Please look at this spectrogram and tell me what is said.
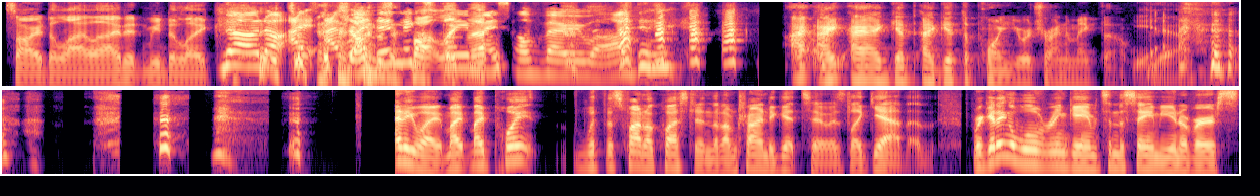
Sorry, Delaila. I didn't mean to like. No, no, I I, I didn't spot like explain myself very well. I didn't. I, I I get I get the point you were trying to make though. Yeah. Anyway, my my point with this final question that I'm trying to get to is like, yeah, we're getting a Wolverine game. It's in the same universe.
